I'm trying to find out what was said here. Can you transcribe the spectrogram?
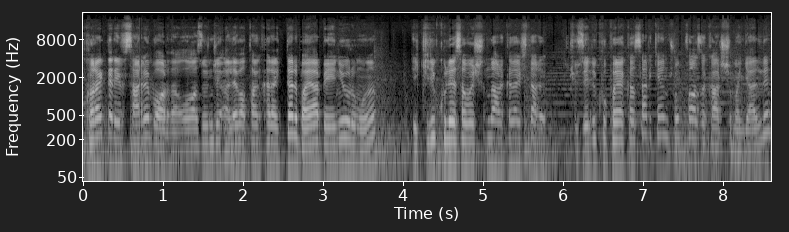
Bu karakter efsane bu arada. O az önce alev atan karakter bayağı beğeniyorum onu. İkili kule savaşında arkadaşlar 250 kupaya kasarken çok fazla karşıma geldi.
